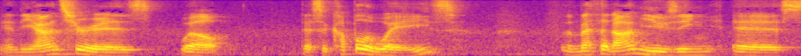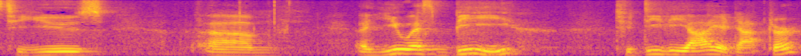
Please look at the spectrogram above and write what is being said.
And the answer is, well, there's a couple of ways. The method I'm using is to use um, a USB to DVI adapter.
